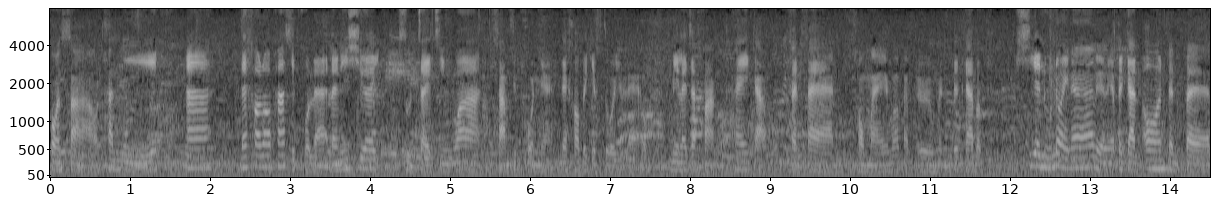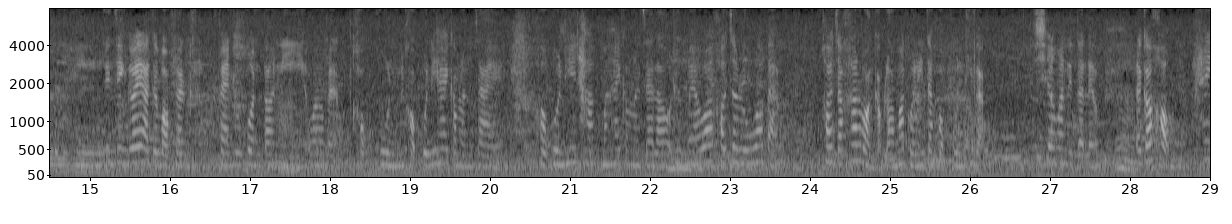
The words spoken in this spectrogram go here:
กรสาวท่านนี้อะ ได้เข้ารอบ 50 คนแล้ว และนี่เชื่อสุดใจจริงว่า 30 คนเนี่ยได้เข้าไปเก็บตัวอยู่แล้ว มีอะไรจะฝากให้กับแฟนๆเขาไหมว่าแบบเออเหมือนเป็นการแบบเชียร์หนูหน่อยนะหรืออะไรเป็นการอ้อนแฟนๆอะไรอย่างนี้ จริง ๆ ก็อยากจะบอกแฟนแฟนทุกคนตอนนี้ว่าแบบขอบคุณขอบคุณที่ให้กำลังใจ ขอบคุณที่ทักมาให้กำลังใจเรา ถึงแม้ว่าเขาจะรู้ว่าแบบเขาจะคาดหวังกับเรามากกว่านี้แต่ขอบคุณที่แบบ เชื่อมั่นในตัวเราอืมแล้วก็ขอบให้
